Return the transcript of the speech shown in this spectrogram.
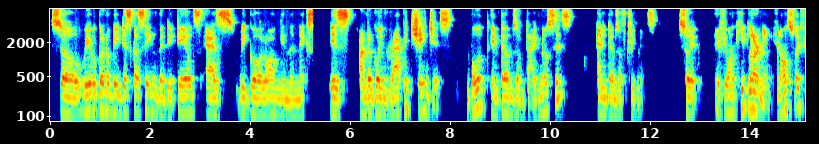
So we were going to be discussing the details as we go along in the next is undergoing rapid changes, both in terms of diagnosis and in terms of treatments. So if you want to keep learning, and also if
